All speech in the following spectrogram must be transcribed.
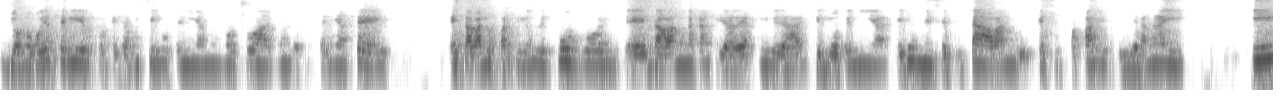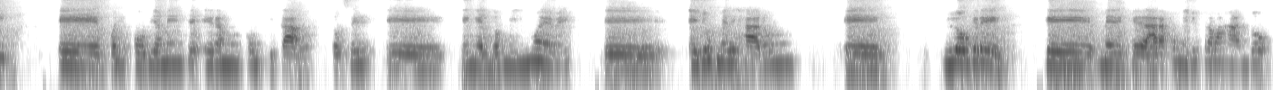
yo no voy a seguir porque ya mis hijos tenían ocho años, yo tenía seis, estaban los partidos de fútbol, eh, estaban una cantidad de actividades que yo tenía, ellos necesitaban que sus papás estuvieran ahí y eh, pues obviamente era muy complicado. Entonces, eh, en el 2009, ellos me dejaron, logré que me quedara con ellos trabajando,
